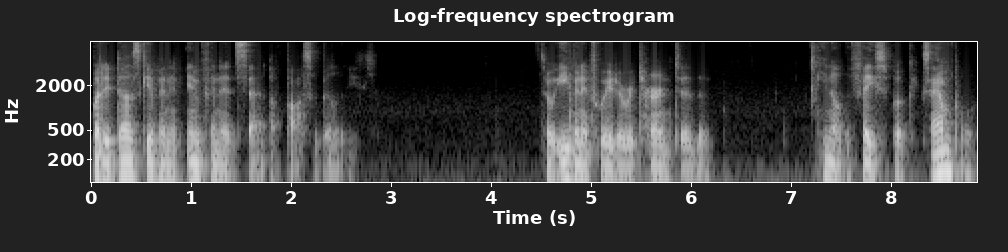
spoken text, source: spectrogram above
But it does give an infinite set of possibilities. So even if we were to return to the, you know, the Facebook example,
